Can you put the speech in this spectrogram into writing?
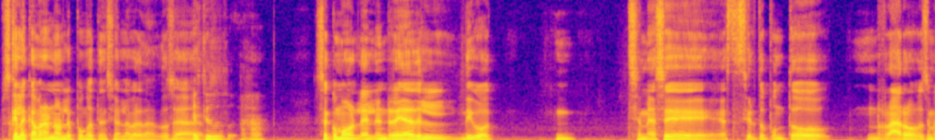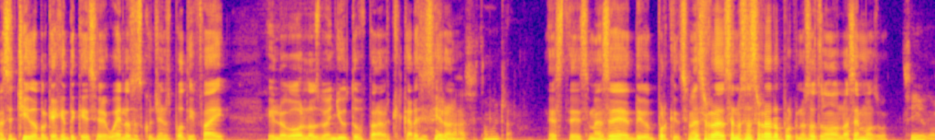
Pues que la cámara no le pongo atención, la verdad. O sea. Es que eso. Ajá. O sea, como en realidad, el, digo. Se me hace hasta cierto punto raro, se me hace chido porque hay gente que dice, güey, los escucho en Spotify y luego los veo en YouTube para ver qué caras hicieron. eso está muy raro. Este, se me hace, digo, porque se me hace raro, se nos hace raro porque nosotros no lo hacemos, güey. Sí, no,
